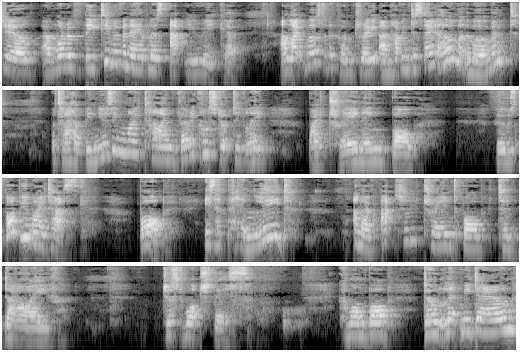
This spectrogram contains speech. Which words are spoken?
Jill. I'm one of the team of enablers at Eureka. And like most of the country, I'm having to stay at home at the moment. But I have been using my time very constructively by training Bob. Who's Bob, you might ask? Bob is a pen lid. And I've actually trained Bob to dive. Just watch this. Come on, Bob. Don't let me down.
